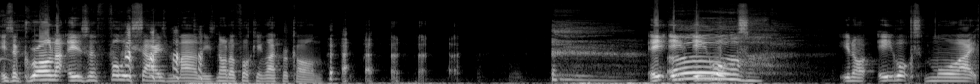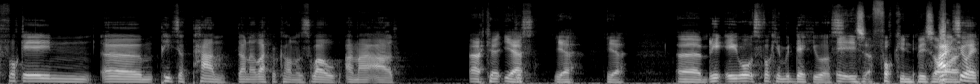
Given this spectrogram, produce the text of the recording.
He's a grown. He's a fully sized man. He's not a fucking leprechaun. He, he, he Oh. looks, you know, he looks more like fucking um, Peter Pan than a leprechaun as well. I might add. Okay, yeah, Just- yeah, yeah. Um, He, he looks fucking ridiculous. it is a fucking bizarre. Actually,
